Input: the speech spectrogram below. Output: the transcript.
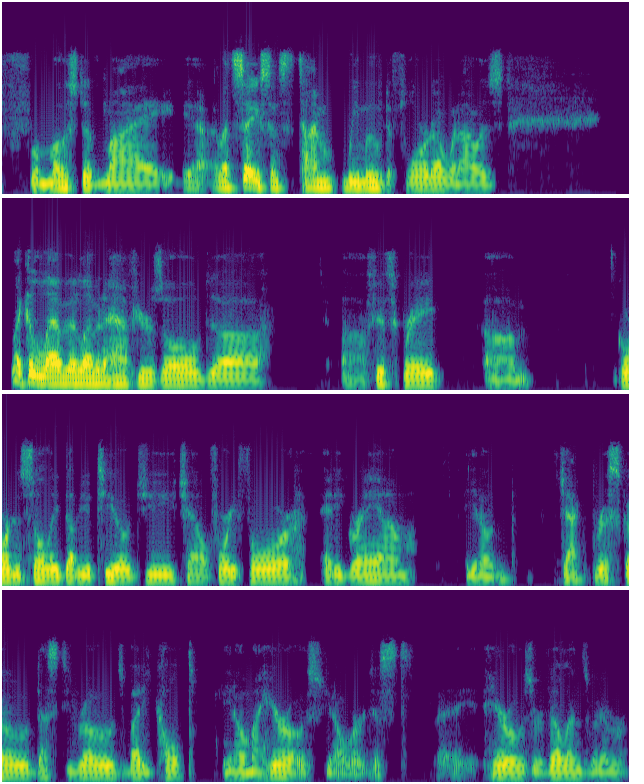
for most of my, yeah, let's say since the time we moved to Florida when I was like 11, 11 and a half years old, uh, uh, fifth grade, um, Gordon Solie, WTOG, Channel 44, Eddie Graham, you know, Jack Briscoe, Dusty Rhodes, Buddy Colt, you know, my heroes, you know, were just uh, heroes or villains, whatever.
